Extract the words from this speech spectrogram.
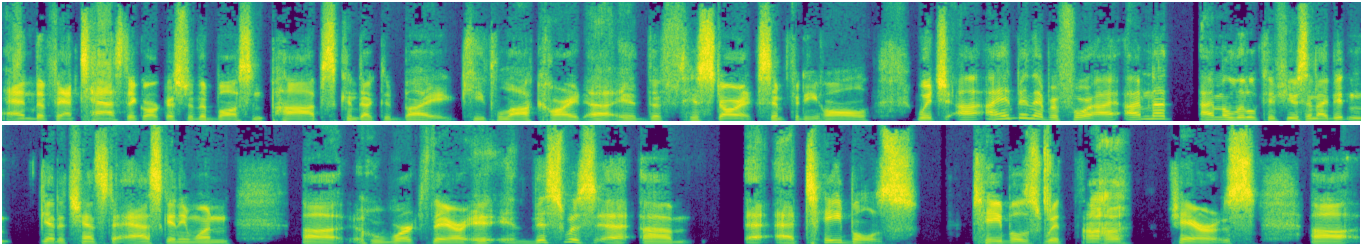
And the fantastic orchestra, the Boston Pops, conducted by Keith Lockhart, uh, at the historic Symphony Hall, which uh, I had been there before. I, I'm not, I'm a little confused and I didn't get a chance to ask anyone uh, who worked there. It, it- this was uh, um, at, at tables, tables with Uh-huh. chairs. Uh,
